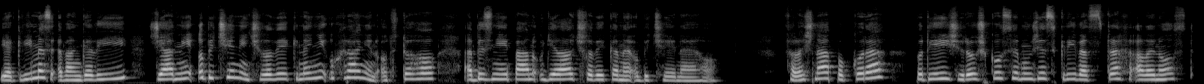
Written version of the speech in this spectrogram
Jak víme z evangelií, žádný obyčejný člověk není uchráněn od toho, aby z něj pán udělal člověka neobyčejného. Falešná pokora, pod jejíž rouškou se může skrývat strach a lenost,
